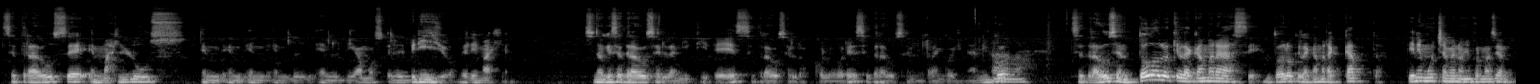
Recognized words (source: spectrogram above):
se traduce en más luz, en, en, digamos, en el brillo de la imagen, sino que se traduce en la nitidez, se traduce en los colores, se traduce en el rango dinámico, ah, se traduce en todo lo que la cámara hace, en todo lo que la cámara capta. Tiene mucha menos información.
